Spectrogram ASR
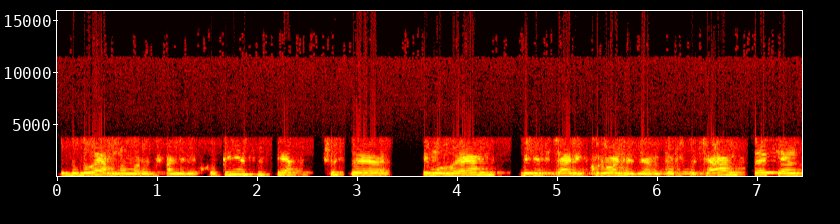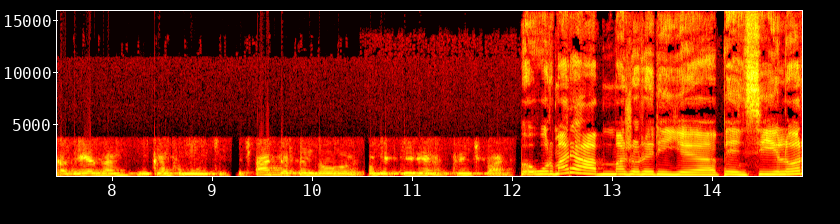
să dublăm numărul de familii cu copii în sistem și să stimulăm beneficiarii cronici de ajutor social să se încadreze în câmpul muncii. Deci astea sunt două obiective principale. Urmarea majorării pensiilor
